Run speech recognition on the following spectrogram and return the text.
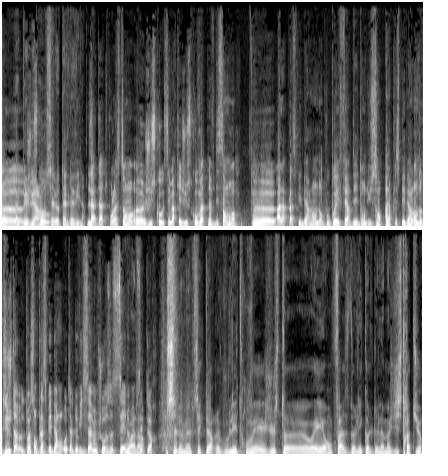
euh, à Péverlan, jusqu'au- c'est l'hôtel de ville. La date pour l'instant, euh, jusqu'au, c'est marqué jusqu'au 29 décembre euh, à la place Péberlan. Donc vous pouvez faire des dons du sang à la place Péberlan. Donc c'est juste, de toute façon, place Péberlan, hôtel de ville, c'est la même chose, c'est le Voilà. même secteur. C'est le même secteur et vous les trouvez juste euh, oui, en face de l'école de la magistrature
